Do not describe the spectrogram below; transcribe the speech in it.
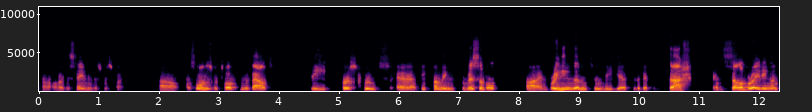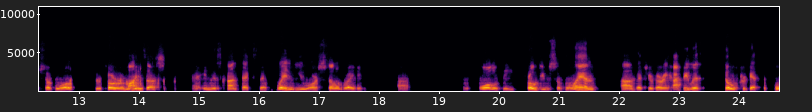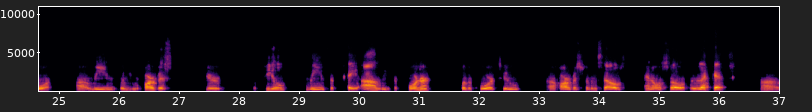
uh, are the same in this respect. Uh, as long as we're talking about the first fruits becoming permissible and bringing them to the to the Beit Dash, and celebrating on Shavuot, the Torah reminds us uh, in this context that when you are celebrating uh, all of the produce of the land uh, that you're very happy with, don't forget the poor. Uh, leave when you harvest your field, leave the payah, leave the corner for the poor to uh, harvest for themselves, and also leket, uh,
